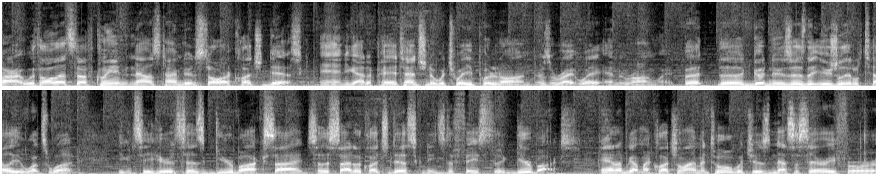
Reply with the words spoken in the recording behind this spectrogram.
All right, with all that stuff clean, now it's time to install our clutch disc. And you gotta pay attention to which way you put it on. There's a right way and a wrong way. But the good news is that usually it'll tell you what's what. You can see here it says gearbox side. So this side of the clutch disc needs to face the gearbox. And I've got my clutch alignment tool, which is necessary for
